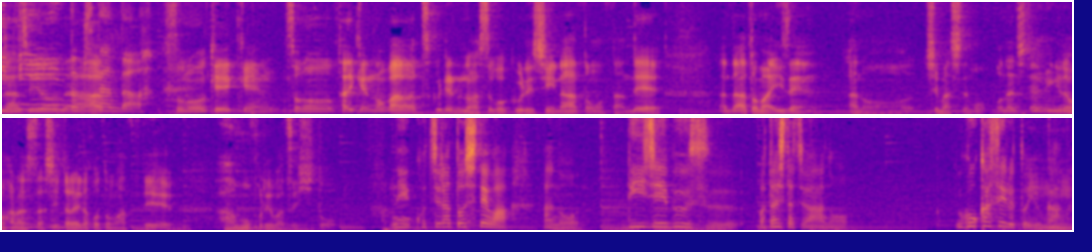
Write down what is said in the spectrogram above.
ピピラジオ。その経験その体験の場が作れるのはすごく嬉しいなと思ったんでああとまあ以前あの新町でも同じタイミングでお話しさせていただいたこともあって、ああもうこれはぜひと。ねこちらとしてはあの DJ ブース私たちはあの動かせるというか、ん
